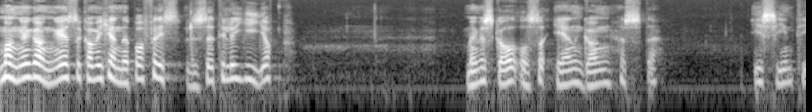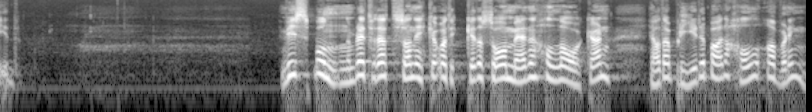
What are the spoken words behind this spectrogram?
Mange ganger kan vi kjenne på fristelse til å gi opp. Men vi skal også en gang høste i sin tid. Hvis bonden blir trøtt så han ikke orker å så mer enn halve åkeren, ja, da blir det bare halv avling.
